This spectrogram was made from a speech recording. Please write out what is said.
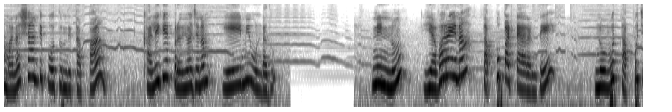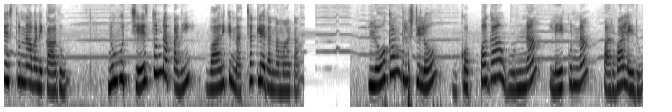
మనశ్శాంతి పోతుంది తప్ప కలిగే ప్రయోజనం ఏమీ ఉండదు. నిన్ను ఎవరైనా తప్పు పట్టారంటే నువ్వు తప్పు చేస్తున్నావని కాదు. నువ్వు చేస్తున్న పని వారికి నచ్చట్లేదన్నమాట. లోకం దృష్టిలో గొప్పగా ఉన్నా లేకున్నా పర్వాలేదు.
